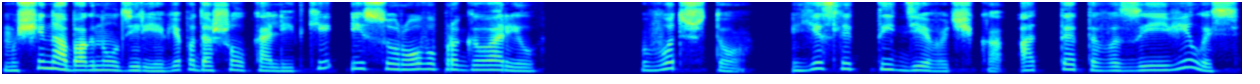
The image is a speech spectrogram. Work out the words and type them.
Мужчина обогнул деревья, подошел к калитке и сурово проговорил. «Вот что, если ты, девочка, от этого заявилась,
